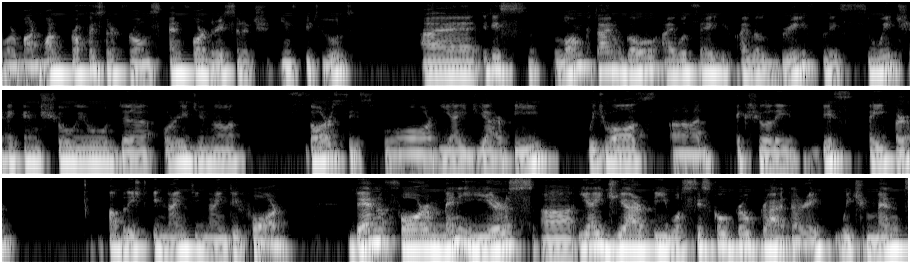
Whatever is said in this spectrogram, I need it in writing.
or by one professor from Stanford Research Institute. Uh, it is a long time ago, I would say if I will briefly switch, I can show you the original sources for EIGRP, which was uh, actually this paper published in 1994. Then for many years, uh, EIGRP was Cisco proprietary, which meant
